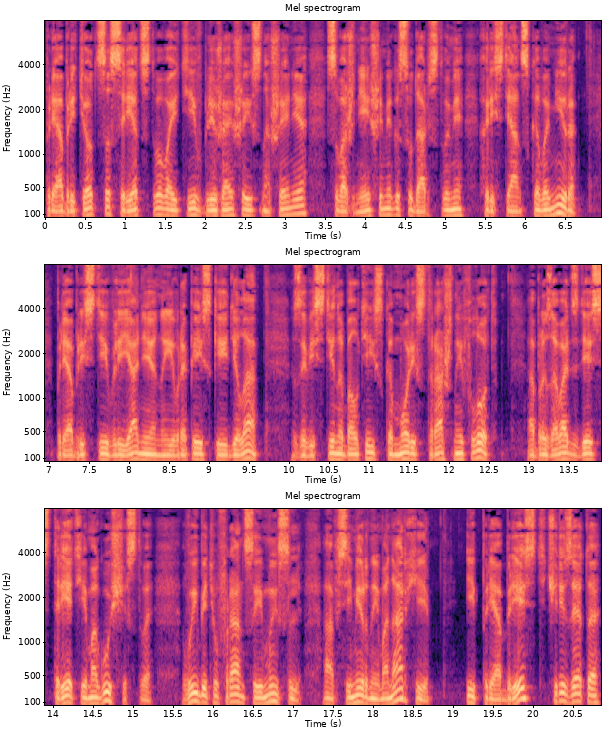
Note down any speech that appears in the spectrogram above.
приобретется средство войти в ближайшие сношения с важнейшими государствами христианского мира, приобрести влияние на европейские дела, завести на Балтийском море страшный флот, образовать здесь третье могущество, выбить у Франции мысль о всемирной монархии — и приобресть через это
